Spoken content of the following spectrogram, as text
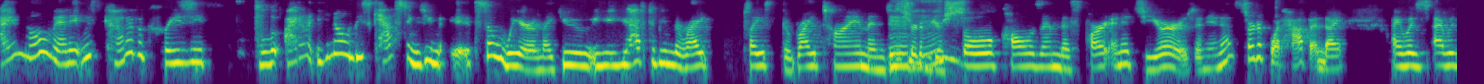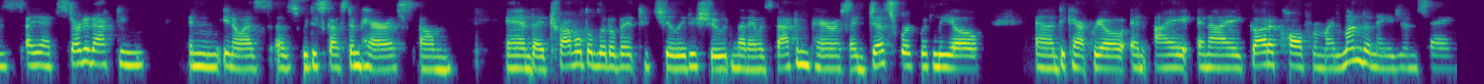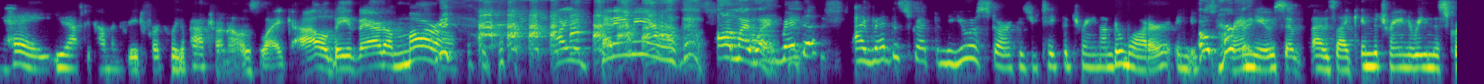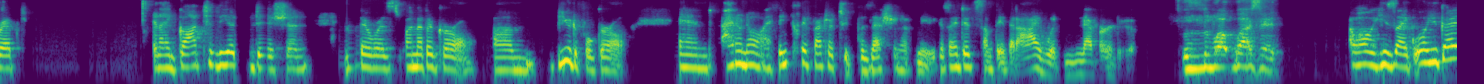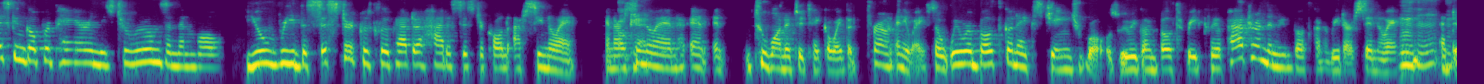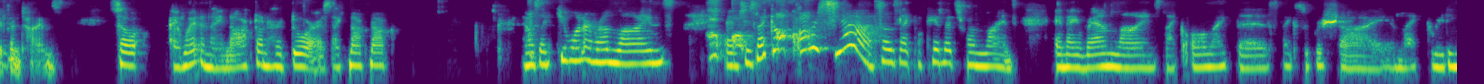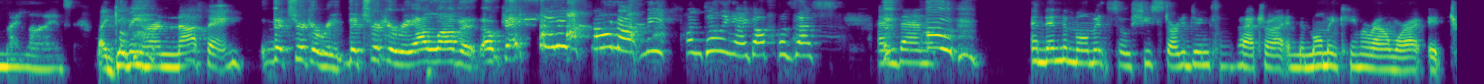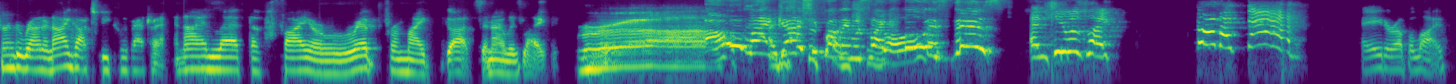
I don't know, man. It was kind of a crazy. Flu- I don't. You know, these castings. You. It's so weird. Like you, you, have to be in the right place, the right time, and just sort of your Mhm. soul calls in this part, and it's yours. And you know, that's sort of what happened. I, I was, I was, I had started acting, and you know, as as we discussed in Paris. Um, And I traveled a little bit to Chile to shoot, and then I was back in Paris. I just worked with Leo uh, DiCaprio, and I and I got a call from my London agent saying, "Hey, you have to come and read for Cleopatra." And I was like, "I'll be there tomorrow." Are you kidding me? On my way. I read the I read the script in the Eurostar because you take the train underwater and it's Oh, brand new. So I was like in the train reading the script, and I got to the audition. There was another girl, um, beautiful girl, and I don't know. I think Cleopatra took possession of me because I did something that I would never do. What was it? Oh, he's like, well, you guys can go prepare in these two rooms, and then we'll you'll read the sister because Cleopatra had a sister called Arsinoe, and Okay. Arsinoe and, and, and two wanted to take away the throne anyway. So we were both going to exchange roles. We were going to both read Cleopatra, and then we were both going to read Arsinoe Mhm, at different times. So I went and I knocked on her door. I was like, knock, knock. And I was like, do you want to run lines? And she's like, of course, yeah. So I was like, okay, let's run lines. And I ran lines like all like this, like super shy and like reading my lines, like giving her nothing. the trickery, the trickery. I love it. Okay. No, not me. I'm telling you, I got possessed. And then Oh, and then the moment, so she started doing Cleopatra, and the moment came around where I, it turned around and I got to be Cleopatra, and I let the fire rip from my guts, and I was like, oh my I gosh. She probably was like, who is this? and she was like, "Oh my god!" I ate her up alive.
